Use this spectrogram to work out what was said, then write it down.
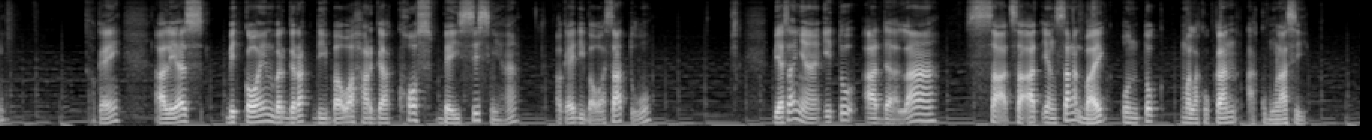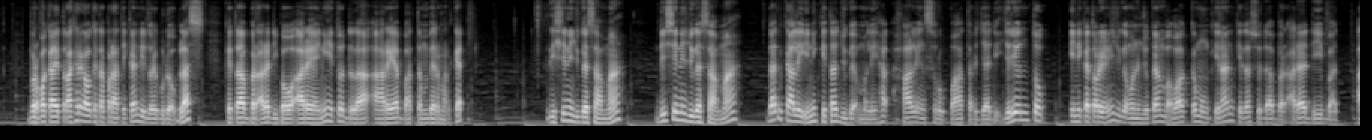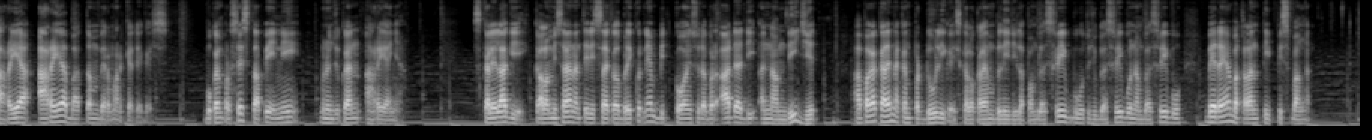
oke, okay, alias Bitcoin bergerak di bawah harga cost basisnya, oke, okay, di bawah satu, biasanya itu adalah saat-saat yang sangat baik untuk melakukan akumulasi. Beberapa kali terakhir kalau kita perhatikan di 2012, kita berada di bawah area ini itu adalah area bottom bear market. Di sini juga sama, di sini juga sama, dan kali ini kita juga melihat hal yang serupa terjadi. Jadi untuk indikator ini juga menunjukkan bahwa kemungkinan kita sudah berada di area area bottom bear market ya guys. Bukan persis tapi ini menunjukkan areanya. Sekali lagi, kalau misalnya nanti di cycle berikutnya Bitcoin sudah berada di 6 digit, Apakah kalian akan peduli guys kalau kalian beli di 18.000, 17.000, 16.000? Bedanya bakalan tipis banget.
